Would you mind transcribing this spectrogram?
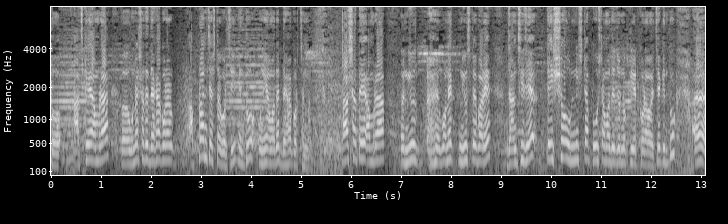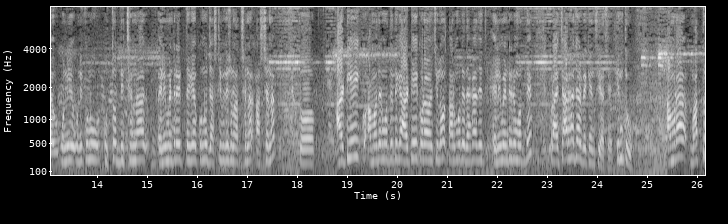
তো আজকে আমরা ওনার সাথে দেখা করার আপ্রাণ চেষ্টা করছি, কিন্তু উনি আমাদের দেখা করছেন না। তার সাথে আমরা নিউজ অনেক নিউজ পেপারে জানছি যে তেইশশো উনিশটা পোস্ট আমাদের জন্য ক্রিয়েট করা হয়েছে, কিন্তু উনি উনি কোনো উত্তর দিচ্ছেন না এলিমেন্টারি থেকে কোনো জাস্টিফিকেশন আসছে না আসছে না। তো আরটিআই আমাদের মধ্যে থেকে আরটিআই করা হয়েছিল। তার মধ্যে দেখা যায় এলিমেন্টারির মধ্যে প্রায় চার হাজার ভ্যাকেন্সি আছে। কিন্তু আমরা মাত্র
